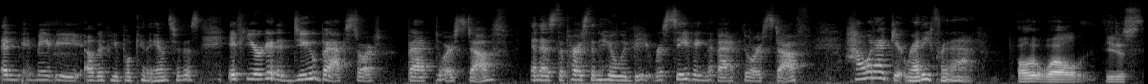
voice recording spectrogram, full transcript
and, and maybe other people can answer this. If you're going to do backdoor backdoor stuff, and as the person who would be receiving the backdoor stuff, how would I get ready for that? Oh well, you just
